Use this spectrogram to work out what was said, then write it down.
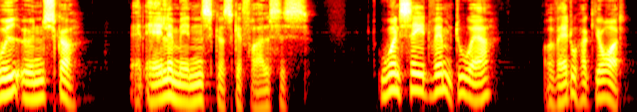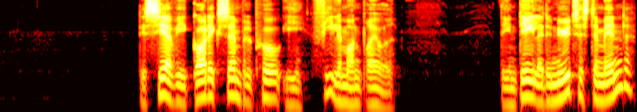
Gud ønsker, at alle mennesker skal frelses. Uanset hvem du er og hvad du har gjort. Det ser vi et godt eksempel på i Filemonbrevet. Det er en del af det nye testamente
